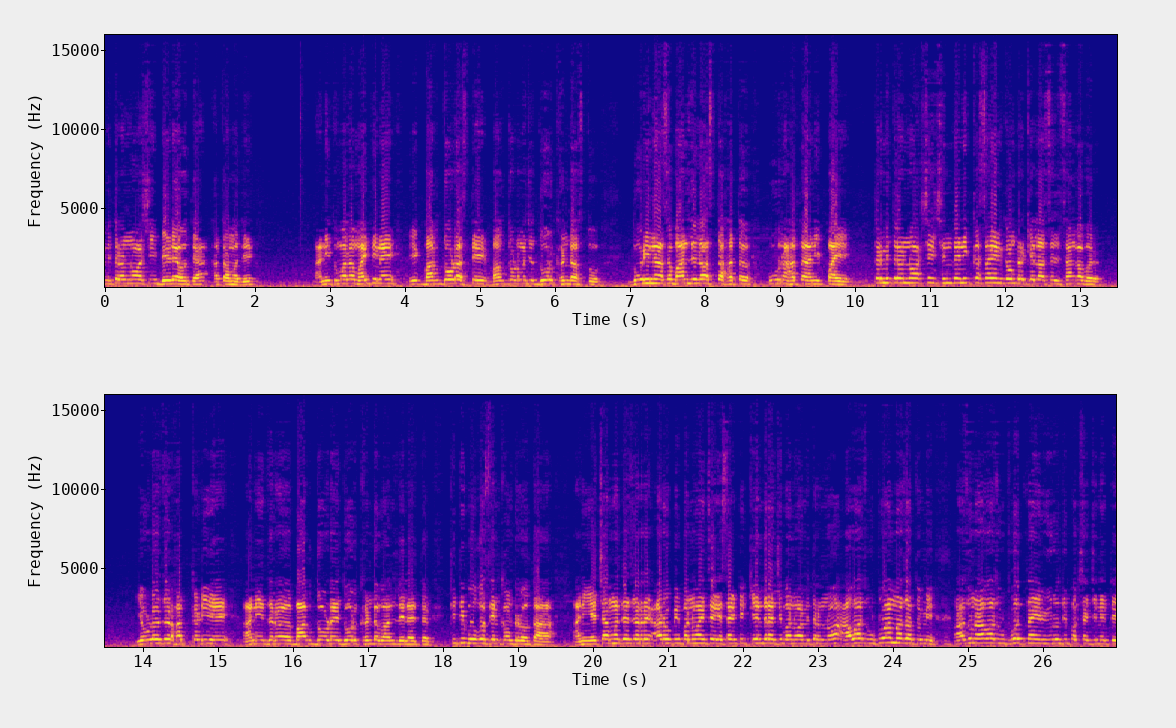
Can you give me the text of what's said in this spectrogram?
मित्रांनो अशी बेड्या होत्या हातामध्ये. आणि तुम्हाला माहिती नाही एक बागदोड असते. बागदोड म्हणजे दोरखंड असतो. दोरीनं असं बांधलेलं असतं हात पूर्ण हात आणि पाय. तर मित्रांनो अक्षय शिंदेनी कसा एन्काउंटर केला असेल सांगा बरं. एवढं जर हातकडी आहे आणि जर बागदोड आहे दोरखंड बांधलेला आहे तर किती बोगस एन्काउंटर होता? आणि याच्यामध्ये जर आरोपी बनवायचं एसआयटी केंद्राची बनवा मित्रांनो आवाज उठवा माझा तुम्ही. अजून आवाज उठवत नाही विरोधी पक्षाचे नेते.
